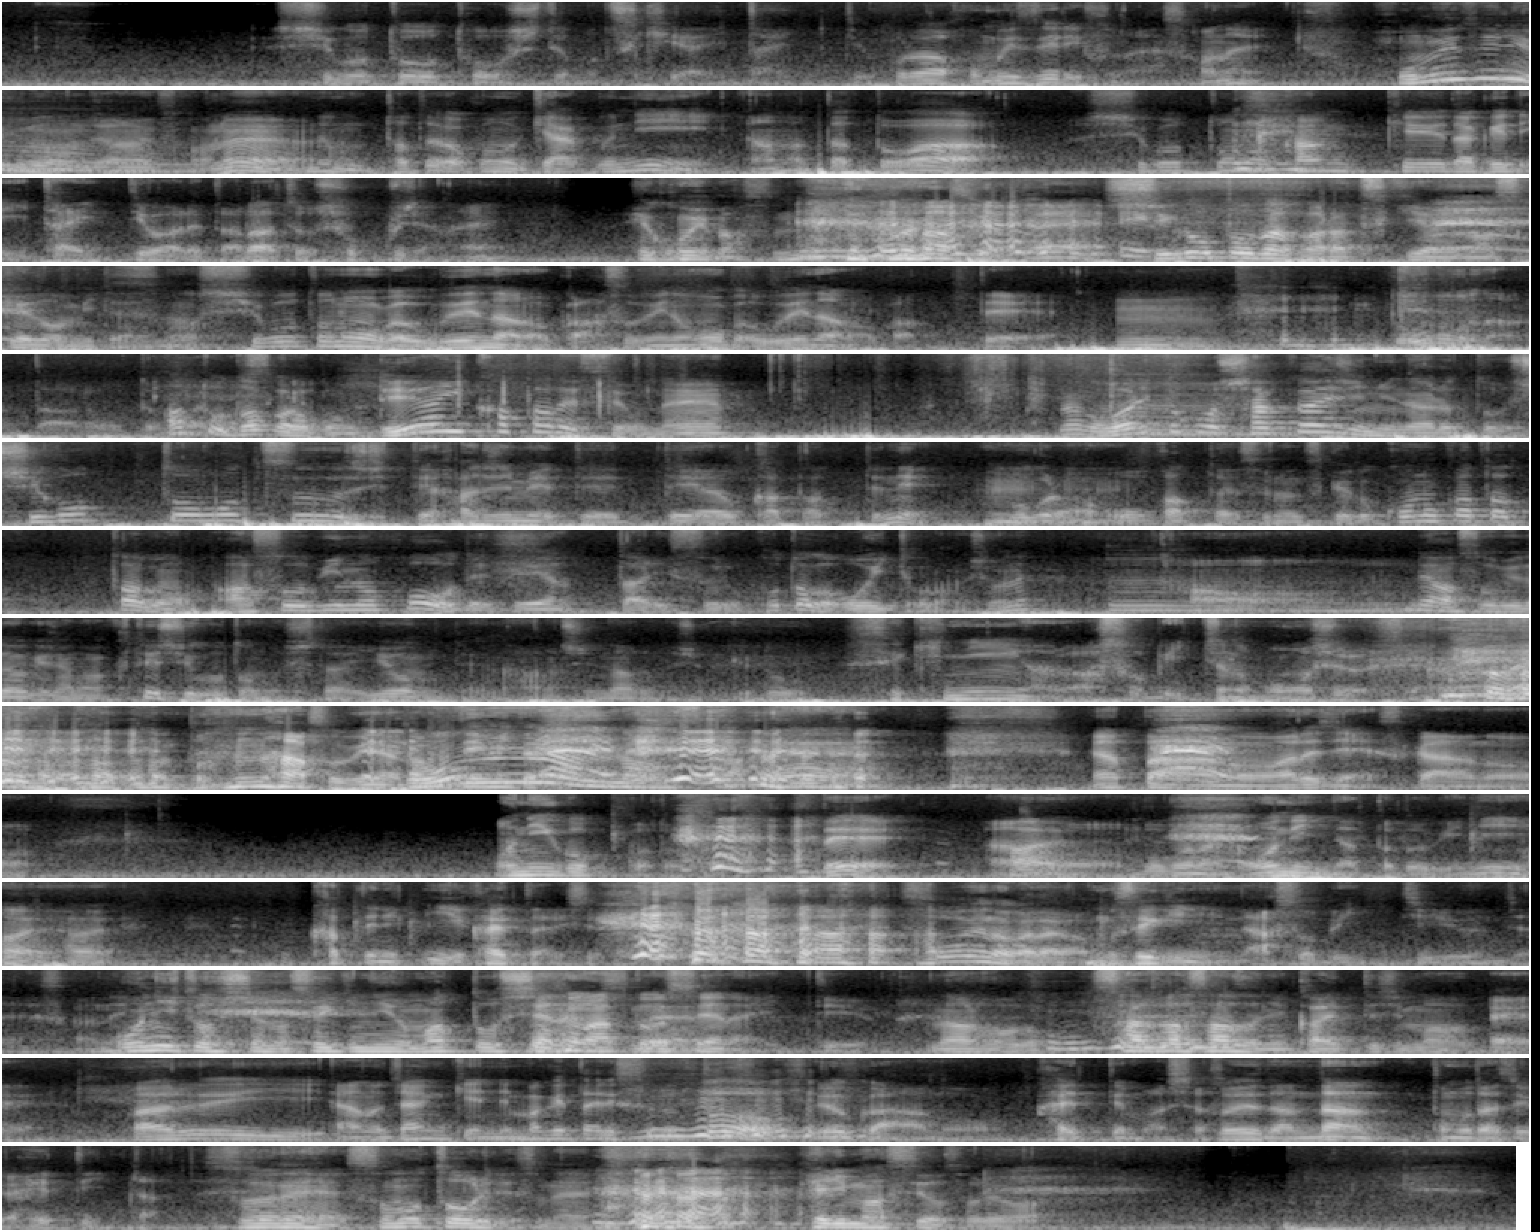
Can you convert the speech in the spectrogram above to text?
仕事を通しても付き合いたいっていうこれは褒め台詞なんですかね。褒め台詞なんじゃないですかね。でも例えばこの逆にあなたとは仕事の関係だけでいたいって言われたら ちょっとショックじゃない？へこみますね。ね。仕事だから付き合いますけどみたいな。仕事の方が上なのか遊びの方が上なのかってうん。どうなんだろうとあとだからこの出会い方ですよね。なんか割とこう社会人になると仕事を通じて初めて出会う方ってねうん僕らは多かったりするんですけどこの方多分遊びの方で出会ったりすることが多いってことなんでしょうね。うん。はで遊びだけじゃなくて仕事もしたいよみたいな話になるんでしょうけど。責任ある遊びっていうのも面白いですよね。どんな遊びなのか見てみたい。な やっぱあのあれじゃないですか。あの鬼ごっことかであの、は僕なんか鬼になった時に、はいはい勝手に家帰ったりしてた。そういうのがだから無責任な遊びっていうんじゃないですかね。鬼としての責任を全うしてないですね。全うしてないっていう、なるほど。探さずに帰ってしまう。ええ。悪いあのじゃんけんで負けたりすると よくあの帰ってました。それでだんだん友達が減っていったそれねその通りですね。減りますよそれは。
